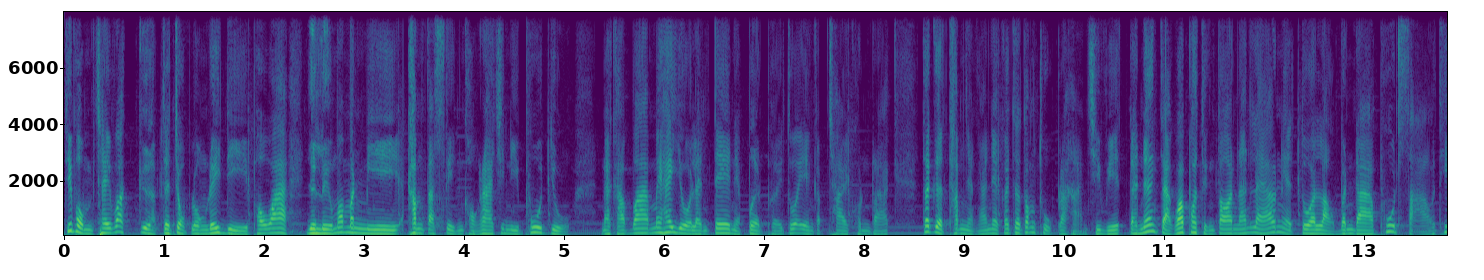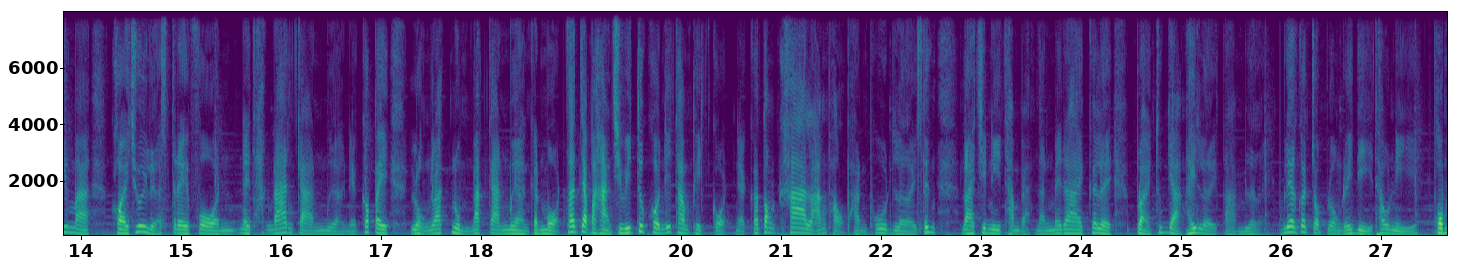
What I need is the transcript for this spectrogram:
ที่ผมใช้ว่าเกือบจะจบลงได้ดี เพราะว่าอย่าลืมว่ามันมีคำตัดสินของราชินีพูดอยู่นะครับว่าไม่ให้โยแลนเต้เนี่ยเปิดเผยตัวเองกับชายคนรัก ถ้าเกิดทำอย่างนั้นเนี่ยก็จะต้องถูกประหารชีวิต แต่เนื่องจากว่าพอถึงตอนนั้นแล้วเนี่ยตัวเหล่าบรรดาพูดสาวที่มาคอยช่วยเหลือสเตรโฟนในทางด้านการเมืองเนี่ยก็ไปหลงรักหนุ่มนักการเมืองกันหมด ถ้าจะประหารชีวิตทุกคนที่ทำผิดกฎเนี่ยก็ต้องฆ่าล้างเผ่าพันธุ์พูดเลย ซึ่งราชินีทำแบบนั้นไม่ได้ก็เลยปล่อยทุกอย่างให้เลยตามเลย เรื่องก็จบลงด้วยดีเท่านี้ ผม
